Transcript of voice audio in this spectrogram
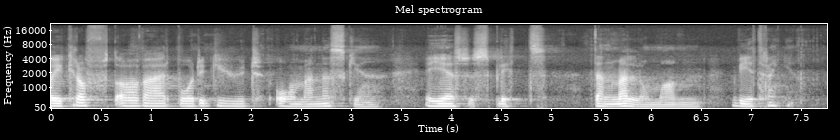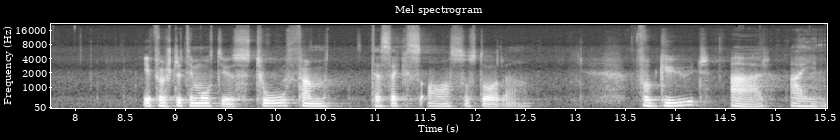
og i kraft av å være både Gud og menneske er Jesus blitt den mellommannen vi trenger. I 1. Timotius 2, 5-6a så står det For Gud er én,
